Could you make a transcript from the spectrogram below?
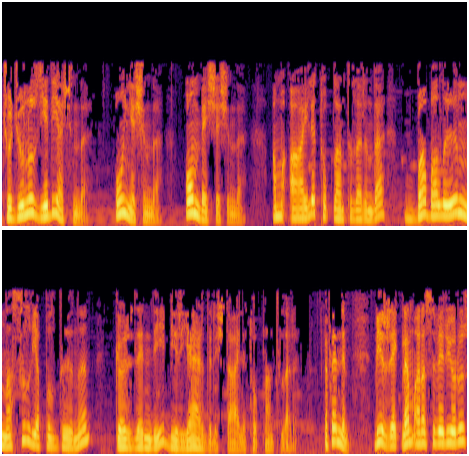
Çocuğunuz 7 yaşında, 10 yaşında, 15 yaşında ama aile toplantılarında babalığın nasıl yapıldığının gözlendiği bir yerdir işte aile toplantıları. Efendim bir reklam arası veriyoruz.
